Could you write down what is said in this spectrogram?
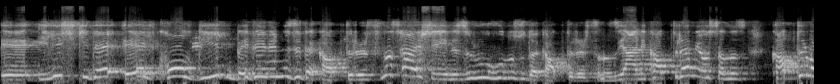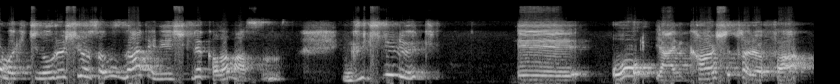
e, ilişkide el, kol değil bedeninizi de kaptırırsınız. Her şeyinizi, ruhunuzu da kaptırırsınız. Yani kaptıramıyorsanız, kaptırmamak için uğraşıyorsanız zaten ilişkide kalamazsınız. Güçlülük e, o yani karşı tarafa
